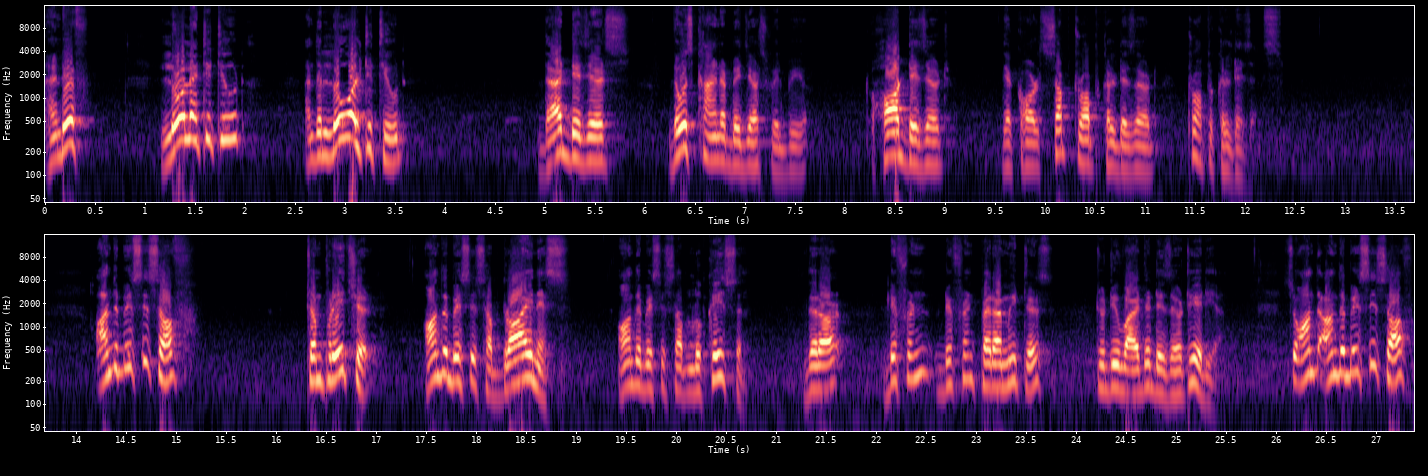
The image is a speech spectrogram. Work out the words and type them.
And if low latitude and the low altitude, that deserts, those kind of deserts will be hot desert, they are called subtropical desert, tropical deserts. On the basis of temperature, on the basis of dryness, on the basis of location, there are different, different parameters to divide the desert area. So, on the, on the basis of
